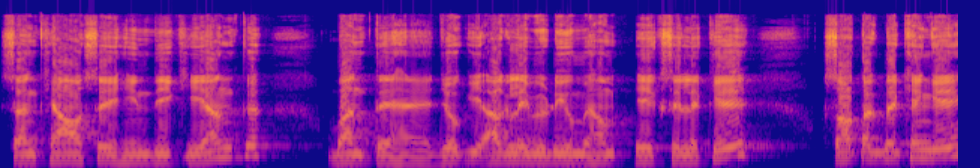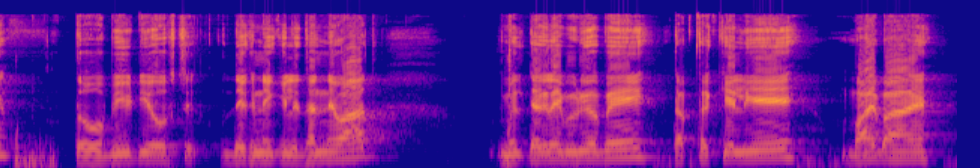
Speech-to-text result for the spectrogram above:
संख्याओं से हिंदी की अंक बनते हैं, जो कि अगले वीडियो में हम एक से लेके सौ तक देखेंगे। तो वीडियो देखने के लिए धन्यवाद। मिलते अगले वीडियो में। तब तक के लिए बाय बाय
